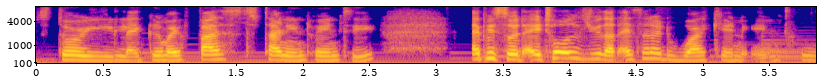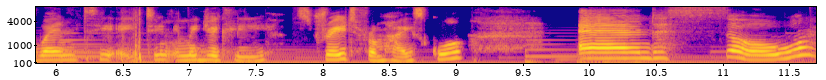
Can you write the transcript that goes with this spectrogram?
story, like in my first turning 20 episode, I told you that I started working in 2018 immediately straight from high school. And so,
